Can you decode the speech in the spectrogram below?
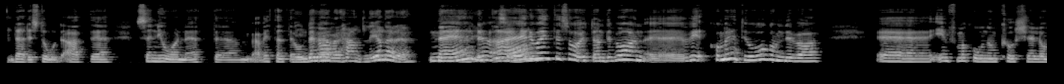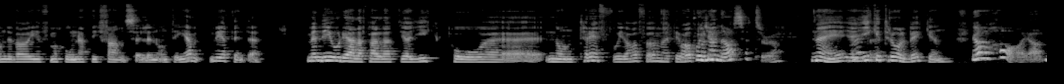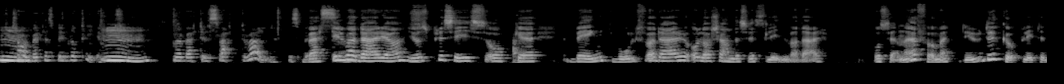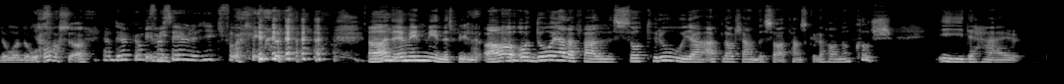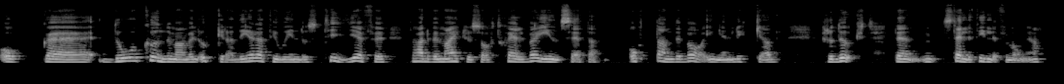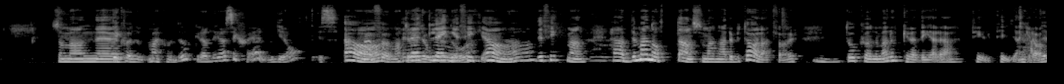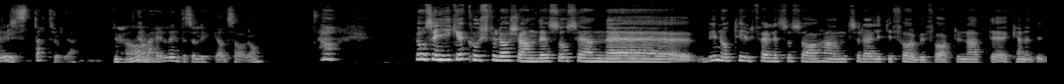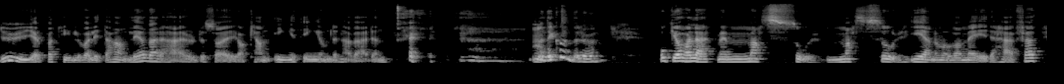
Där det stod att eh, Seniornet, eh, jag vet inte Vi om det var... behöver handledare. Nej, Nej, det, så. nej, det var inte så utan det var en, eh, vet, kommer inte ihåg om det var eh, information om kurs eller om det var information att ni fanns eller någonting. Jag vet inte. Men det gjorde i alla fall att jag gick på eh, någon träff och jag har för mig att Det var var på någon... gymnasiet tror jag. Nej, jag Var gick i? Trollbäcken. Jaha, ja. Mm. Trollbäckens bibliotek. Mm. Med Bertil Svartvall i spetsen. Bertil var där ja, just precis och eh, Bengt Wolf var där och Lars-Anders Westlin var där. Och sen har jag för mig att du dök upp lite då och då Ja. också. Jag dök upp för att se hur det gick för dig. Ja, det är min minnesbild. Ja, och då i alla fall så tror jag att Lars-Anders sa att han skulle ha någon kurs i det här och eh, då kunde man väl uppgradera till Windows 10 för då hade väl Microsoft själva insett att åttan det var ingen lyckad produkt. Den ställde till det för många. Så man... eh, kunde, man kunde uppgradera sig själv gratis. Ja, rätt länge då. fick, ja, Ja. det fick man. Hade man åttan som man hade betalat för, Mm. då kunde man uppgradera till tian Jag hade gratis. Vista tror jag. Den var Jaha. heller inte så lyckad sa de. Och sen gick jag kurs för Lars-Anders och sen eh, vid något tillfälle så sa han sådär lite i förbifarten att eh, kan inte du hjälpa till och vara lite handledare här? Och då sa jag, jag kan ingenting om den här världen. Men det kunde du. Och jag har lärt mig massor, massor genom att vara med i det här. För att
